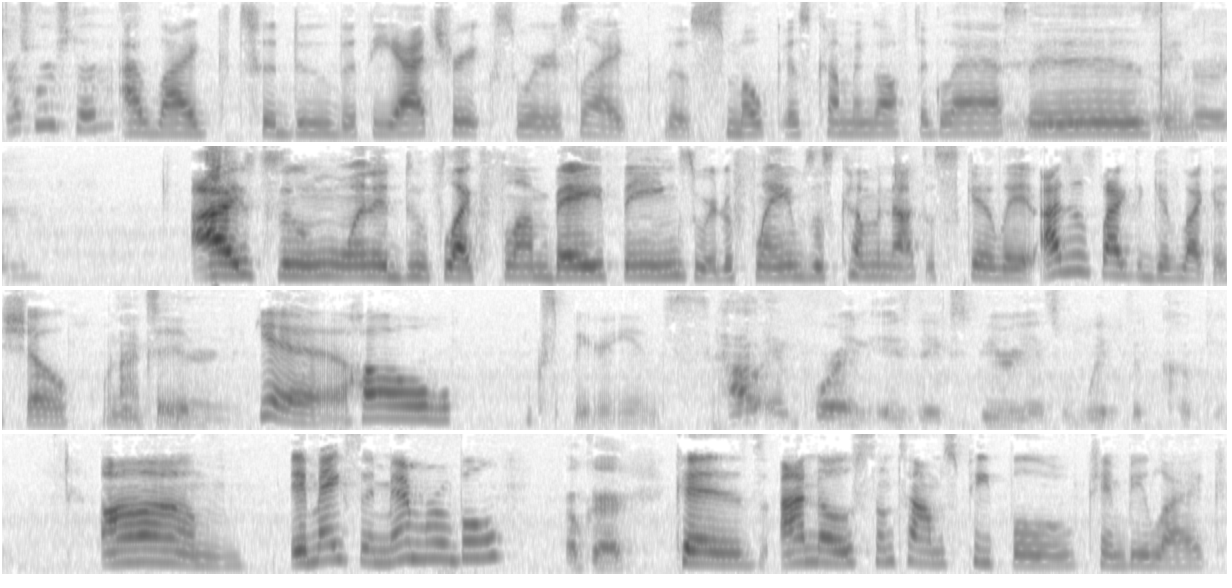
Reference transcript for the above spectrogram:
That's where it starts. I like to do the theatrics where it's like the smoke is coming off the glasses, and okay. I soon want to do like flambe things where the flames is coming out the skillet. I just like to give like a show when I could. Yeah, a whole experience. How important is the experience with the cooking? Um, it makes it memorable Okay. because I know sometimes people can be like,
